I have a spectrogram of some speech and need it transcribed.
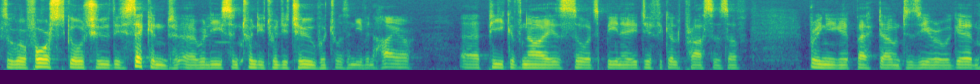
So we were forced to go to the second uh, release in 2022, which was an even higher uh, peak of noise. So it's been a difficult process of bringing it back down to zero again.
